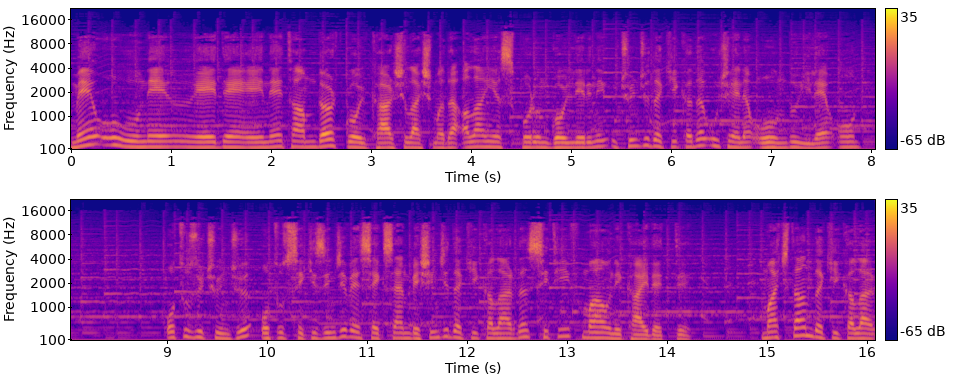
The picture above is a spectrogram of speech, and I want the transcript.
MOUNEEDN E tam 4 gol karşılaşmada Alanya Spor'un gollerini 3. dakikada Uçene Oğundu ile 10, 33., 38. ve 85. dakikalarda Steve Mauni kaydetti. Maçtan dakikalar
